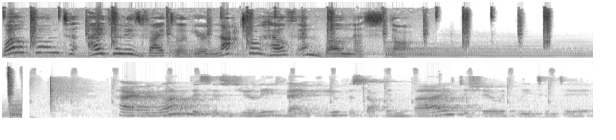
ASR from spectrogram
Welcome to Ital is Vital, your natural health and wellness stop. Hi everyone, this is Julie. Thank you for stopping by to share with me today.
